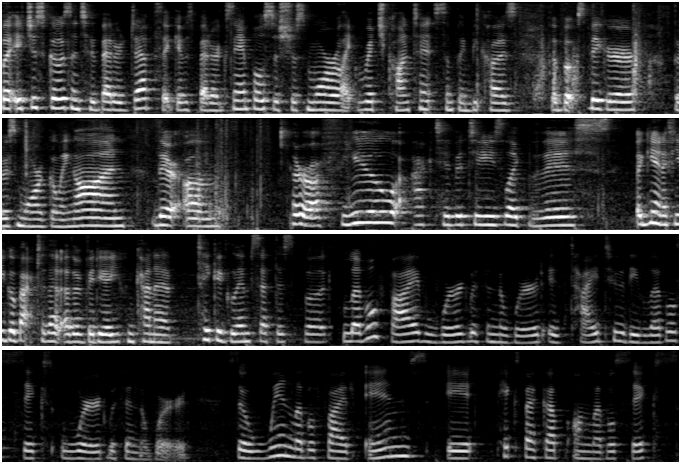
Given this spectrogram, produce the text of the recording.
but it just goes into better depth. It gives better examples. It's just more like rich content simply because the book's bigger, there's more going on. There, um, there are a few activities like this. Again, if you go back to that other video, you can kind of take a glimpse at this book. Level 5 word within the word is tied to the level 6 word within the word. So when level 5 ends, it picks back up on level 6.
